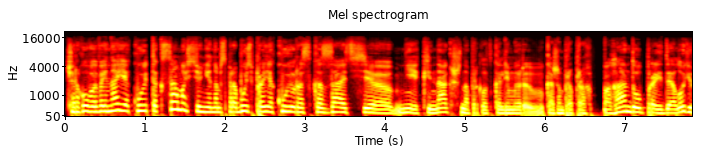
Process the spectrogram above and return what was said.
чарговая вайна якую таксама сёння нам спрабуюць пра якую расказаць неяк інакш напрыклад калі мы кажам пра прапаганду пра ідэалогію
